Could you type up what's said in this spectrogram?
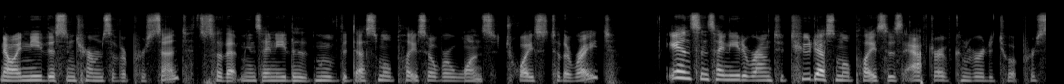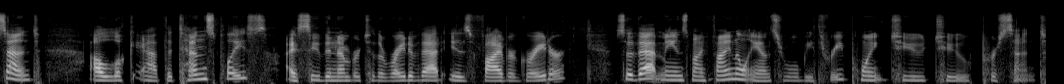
Now I need this in terms of a percent, so that means I need to move the decimal place over once, twice to the right. And since I need to round to two decimal places after I've converted to a percent, I'll look at the tens place. I see the number to the right of that is 5 or greater. So that means my final answer will be 3.22%.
